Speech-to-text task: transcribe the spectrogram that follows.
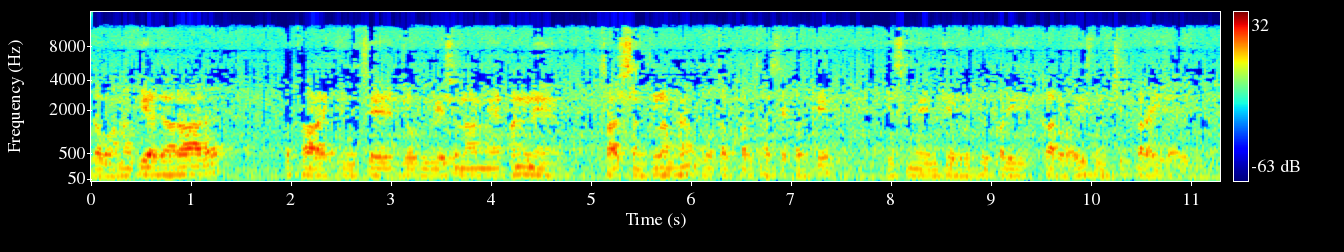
रवाना किया जा रहा है तथा तो इनसे जो विवेचना में अन्य साज संकलन है, वो तत्परता से करके इसमें इनके विरुद्ध कड़ी कार्रवाई सुनिश्चित कराई जाएगी।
